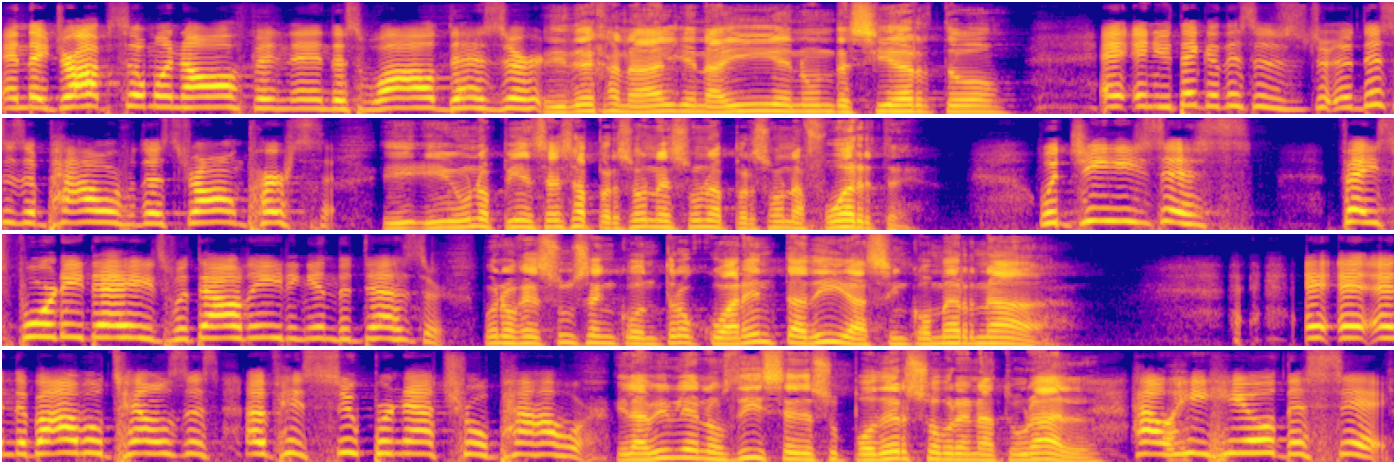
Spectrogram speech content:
And they drop someone off in, in this wild desert. y dejan a alguien ahí en un desierto And, and you think of this as this is a powerful, the strong person. y, uno piensa, esa persona es una persona fuerte. Would Jesus face 40 days without eating in the desert? Bueno, Jesús encontró 40 días sin comer nada. Y la Biblia nos dice de su poder sobrenatural, how he healed the sick,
